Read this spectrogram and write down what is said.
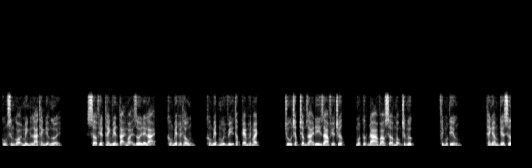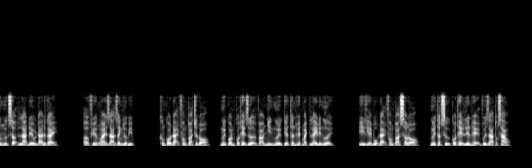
cũng xứng gọi mình là thánh địa người. Sở phiệt thành viên tại ngoại giới để lại, không biết huyết thống, không biết mùi vị thấp kém huyết mạch. Chu chấp chậm rãi đi ra phía trước, một cước đá vào sở mộng trước ngực. Phình một tiếng, thanh âm kia xương ngực sợ là đều đã đứt gãy. Ở phía ngoài giả danh lừa bịp. Không có đại phong tỏa trước đó, ngươi còn có thể dựa vào nhìn người kia thân huyết mạch lay đến người. Y dạy bộ đại phong tỏa sau đó, ngươi thật sự có thể liên hệ với gia tộc sao?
